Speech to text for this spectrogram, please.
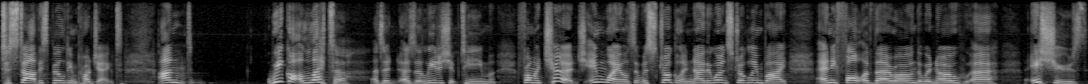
to start this building project. And we got a letter as a, as a leadership team from a church in Wales that was struggling. Now, they weren't struggling by any fault of their own, there were no uh, issues,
